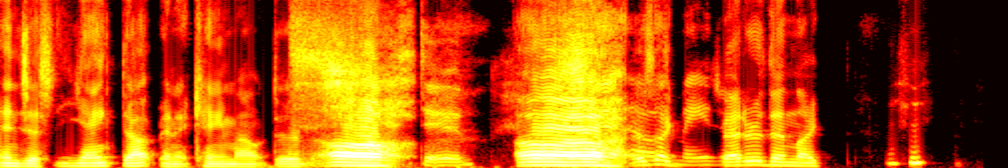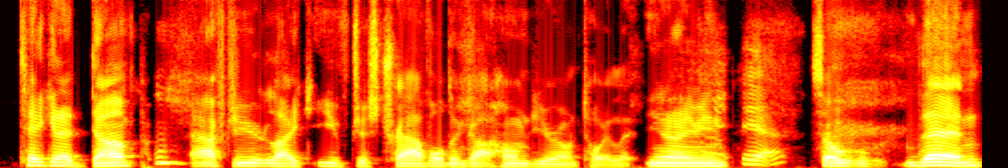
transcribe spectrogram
and just yanked up and it came out, dude. Oh, dude. oh, it was like major. better than like Mhm. Taking a dump Mhm. after you're like you've just traveled and got home to your own toilet. You know what I mean? Yeah. So then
